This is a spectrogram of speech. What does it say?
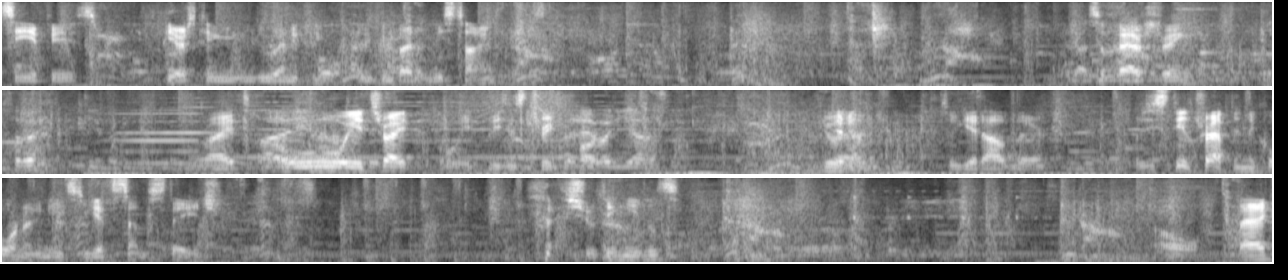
Let's see if his Pierce can do anything anything better this time. That's a fair string. Alright. Oh, he tried. Oh, wait, this is tricky part. Good to get out there. But he's still trapped in the corner. He needs to get center stage. Shooting needles. Oh, back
